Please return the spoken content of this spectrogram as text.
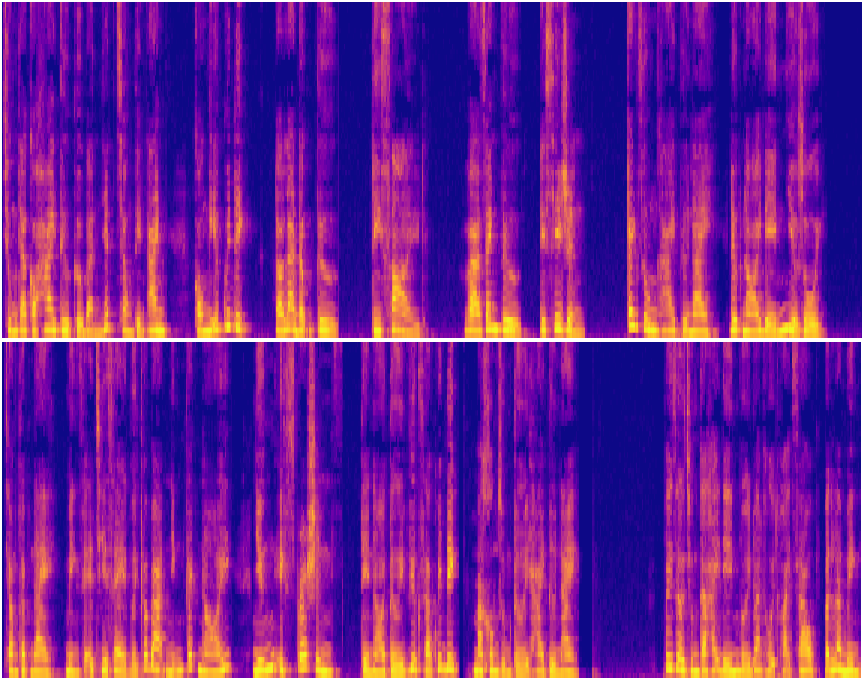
chúng ta có hai từ cơ bản nhất trong tiếng Anh có nghĩa quyết định, đó là động từ decide và danh từ decision. Cách dùng hai từ này được nói đến nhiều rồi. Trong tập này, mình sẽ chia sẻ với các bạn những cách nói, những expressions để nói tới việc ra quyết định mà không dùng tới hai từ này. Bây giờ chúng ta hãy đến với đoạn hội thoại sau, vẫn là mình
